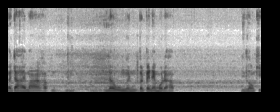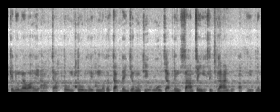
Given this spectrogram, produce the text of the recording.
มาได้มาครับ แล้วเงินมันไปไหนหมดอะครับลองคิดกันดูไหมว่าเฮ้ยอ้าวจับตูมตูมเฮ้ยมันก็จับได้เยอะบางทีโอ้โหจับได้สามสี่สิบล้านเฮ้ยแล้ว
